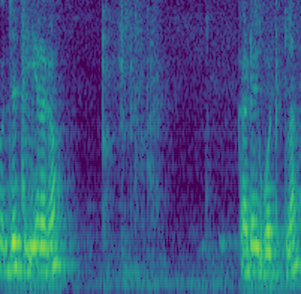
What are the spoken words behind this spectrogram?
கொஞ்சம் ஜீரகம் கடுகு போட்டுக்கலாம்.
